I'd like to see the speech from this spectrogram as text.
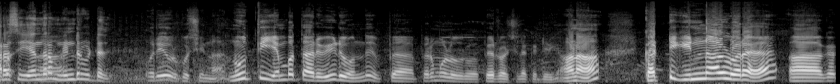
அரசு இயந்திரம் நின்று விட்டது. ஒரே ஒரு கொஸ்டின்னா நூற்றி எண்பத்தாறு வீடு வந்து இப்போ பெருமளூர் பேரூராட்சியில் கட்டியிருக்கீங்க. ஆனால் கட்டி இந்நாள் வர க-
